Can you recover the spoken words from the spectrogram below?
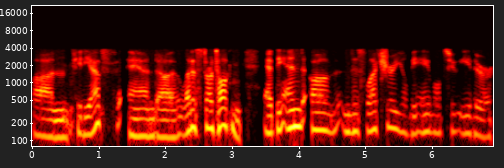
um, PDF, and uh, let us start talking. At the end of this lecture, you'll be able to either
